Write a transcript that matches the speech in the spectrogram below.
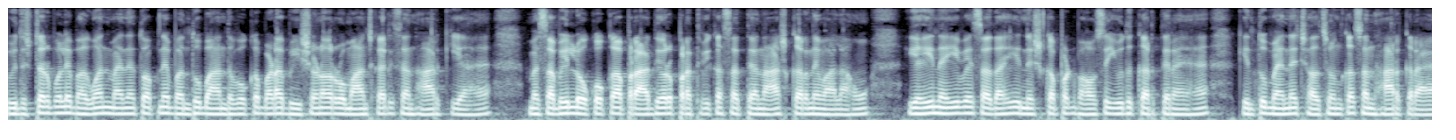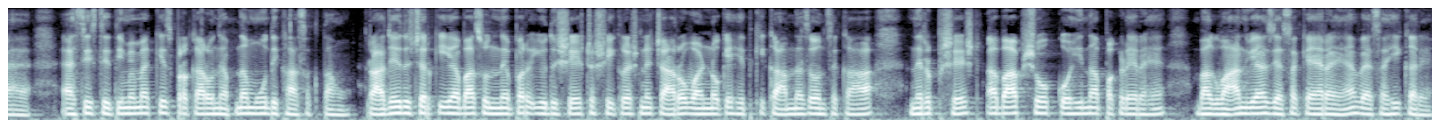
युधिष्ठर बोले, भगवान, मैंने तो अपने बंधु बांधवों का बड़ा भीषण और रोमांचकारी संहार किया है। मैं सभी लोगों का अपराधी और पृथ्वी का सत्यानाश करने वाला हूँ। यही नहीं, वे सदा ही निष्कपट भाव से युद्ध करते रहे हैं, किंतु मैंने छल से उनका संहार कराया है। ऐसी स्थिति में मैं किस प्रकार उन्हें अपना मुँह दिखा सकता हूँ? राजा युधिष्ठर की यह बात सुनने पर युद्धश्रेष्ठ श्रीकृष्ण ने चारों वर्णों के हित की कामना से उनसे कहा निरपश्रेष्ठ अब आप शोक को ही ना पकड़े रहें। भगवान व्यास जैसा कह रहे हैं, वैसा ही करें।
